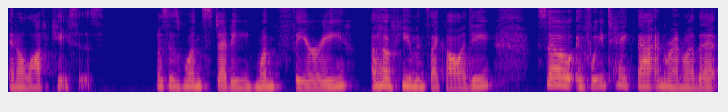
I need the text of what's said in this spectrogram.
in a lot of cases. This is one study, one theory of human psychology. So if we take that and run with it,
